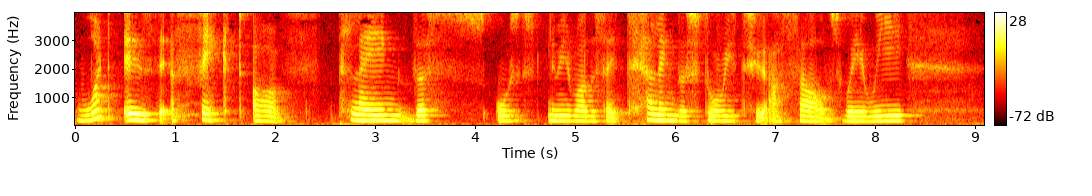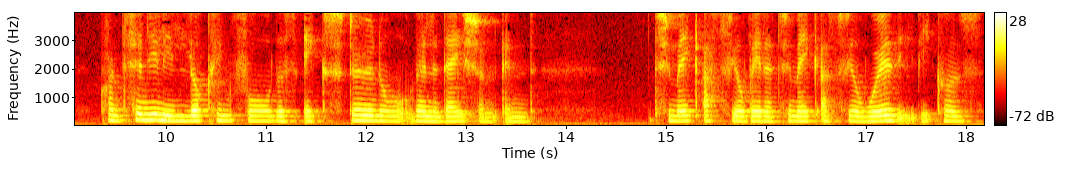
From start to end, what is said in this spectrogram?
what is the effect of playing this, or let me rather say, telling the story to ourselves, where we continually looking for this external validation and to make us feel better, to make us feel worthy, because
